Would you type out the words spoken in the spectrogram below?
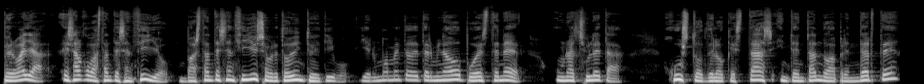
Pero vaya, es algo bastante sencillo, bastante sencillo y sobre todo intuitivo. Y en un momento determinado puedes tener una chuleta justo de lo que estás intentando aprenderte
